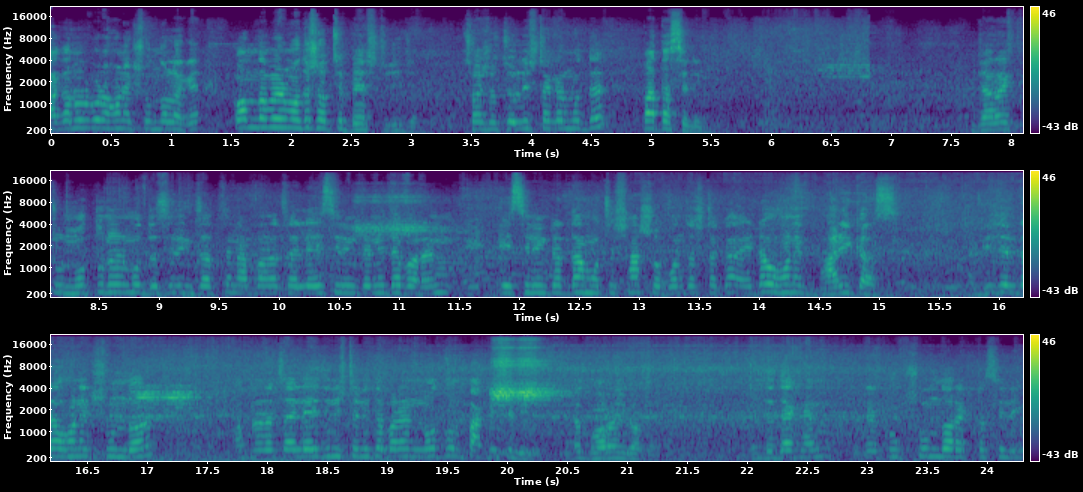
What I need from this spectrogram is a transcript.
লাগানোর পরে অনেক সুন্দর লাগে। কম দামের মধ্যে সবচেয়ে বেস্ট রিজন ছয়শো চল্লিশ টাকার মধ্যে পাতা সিলিং যারা একটু নতুনের মধ্যে সিলিং চাচ্ছেন, আপনারা চাইলে এই সিলিংটা নিতে পারেন। এই সিলিংটার দাম হচ্ছে সাতশো পঞ্চাশ টাকা। এটাও অনেক ভারী কাজ। ডিজাইনটাও অনেক সুন্দর। আপনারা চাইলে এই জিনিসটা নিতে পারেন নতুন পাখি সিলিং এটা ঘরোই পাবে এই যে দেখেন, এটা খুব সুন্দর একটা সিলিং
